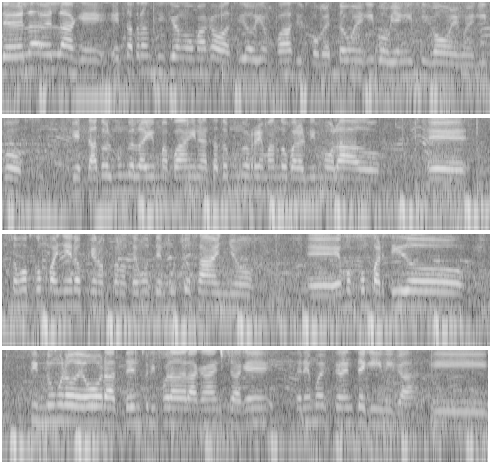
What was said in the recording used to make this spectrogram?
de verdad, de verdad, que esta transición a Humacao ha sido bien fácil, porque esto es un equipo bien easy going, un equipo que está todo el mundo en la misma página, está todo el mundo remando para el mismo lado. Eh, somos compañeros que nos conocemos de muchos años, eh, hemos compartido sin número de horas dentro y fuera de la cancha, que tenemos excelente química. Y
